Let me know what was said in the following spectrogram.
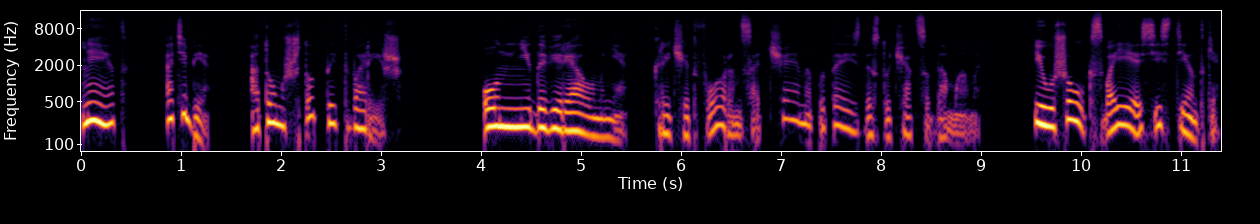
«Нет, о тебе, о том, что ты творишь». «Он не доверял мне», — кричит Флоренс, отчаянно пытаясь достучаться до мамы. И ушел к своей ассистентке.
